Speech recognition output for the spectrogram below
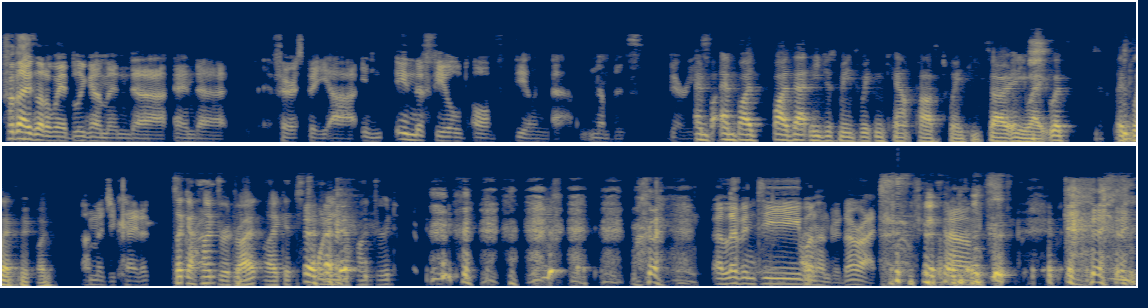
for those not aware, Blue Gum and uh, and uh, Ferris B are in in the field of dealing uh, numbers. Very And easily. and by by that he just means we can count past twenty. So anyway, let's let's let's move on. I'm educated. It's like a hundred, right? Like it's twenty and hundred. 11 to 100. All right. Um,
